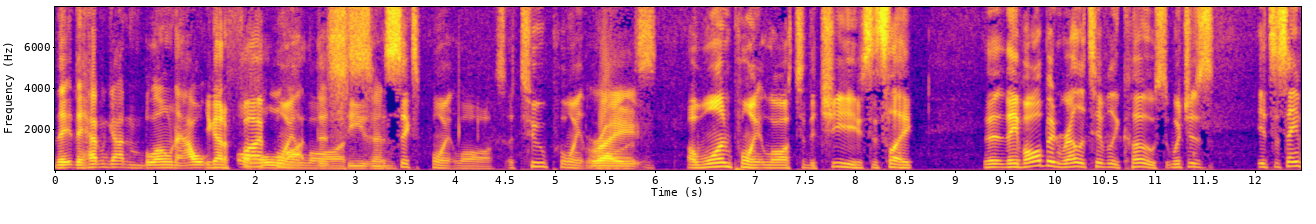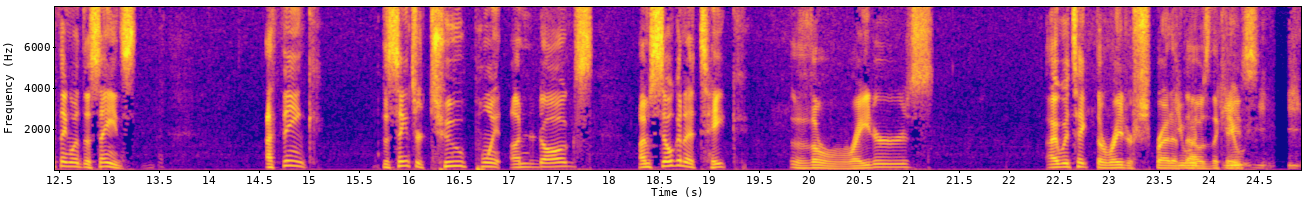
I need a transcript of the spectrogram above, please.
they, they haven't gotten blown out. You got a five whole point loss, this season. a six point loss, a two point Right. loss, a one point loss to the Chiefs. It's like they've all been relatively close, which is it's the same thing with the Saints. I think the Saints are two point underdogs. I'm still gonna take the Raiders. I would take the Raiders spread if You that would- was the case. You,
